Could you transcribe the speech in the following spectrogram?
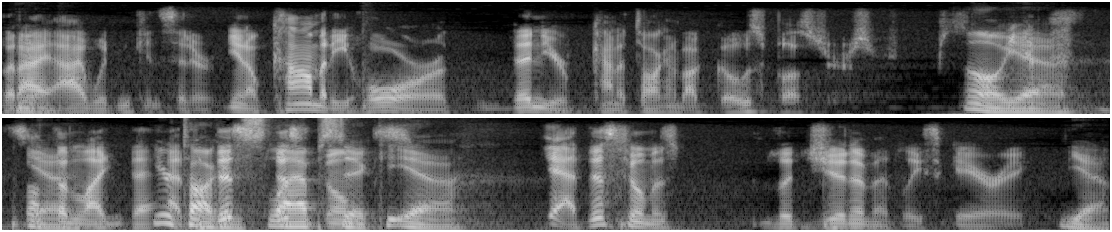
but I, I wouldn't consider, you know, comedy horror. Then you're kind of talking about Ghostbusters, Oh yeah, something yeah. like that. You're talking This- this slapstick. film's- yeah, Yeah, this film is legitimately scary. yeah,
